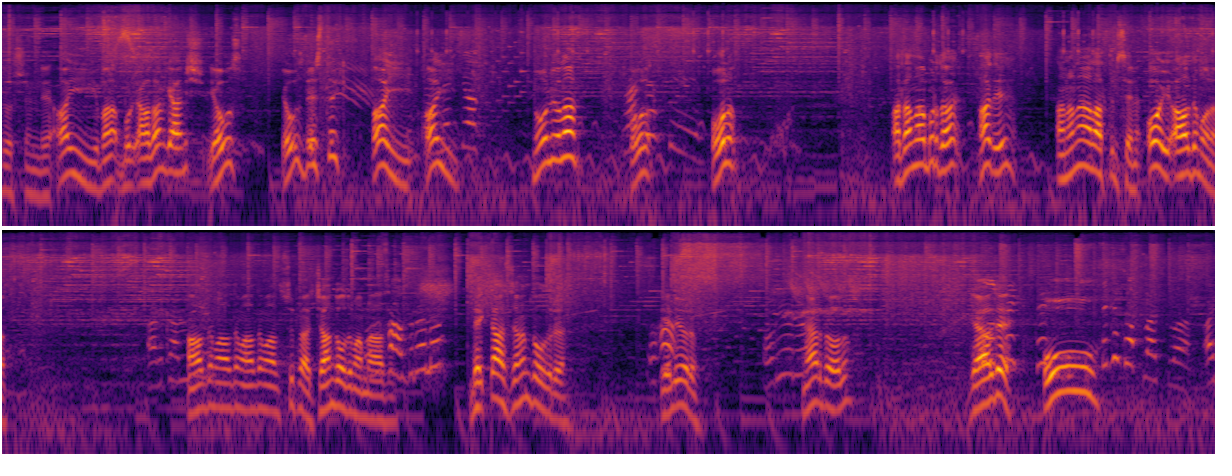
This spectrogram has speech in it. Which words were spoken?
Dur şimdi. Ay bana bu adam gelmiş. Yavuz. Yavuz destek. Ay ay. yok. Ne oluyor lan? Oğlum. Oğlum. Adamlar burada. Hadi. Ananı ağlattım seni. Oy aldım onu. Arkamda. Aldım aldım aldım aldım. Süper. Can doldurmam Onu lazım. Kaldıralım. Bekle az canım dolduruyor. Oha, Geliyorum. Nerede oğlum? Geldi. Oo. Hesaplaşma. Ay.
